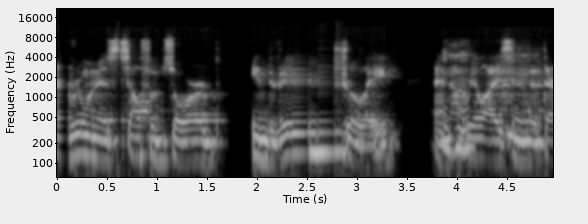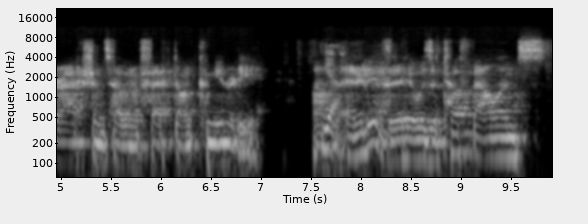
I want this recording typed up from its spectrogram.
everyone is self-absorbed individually and mm-hmm. not realizing that their actions have an effect on community. Um, yeah. And it is. It, it was a tough balance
